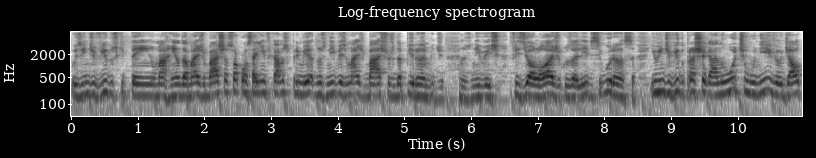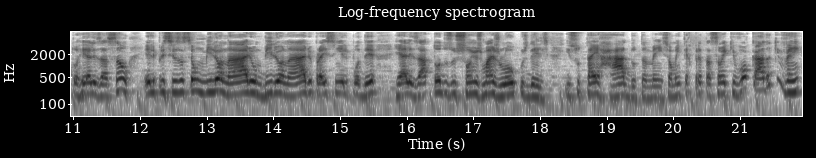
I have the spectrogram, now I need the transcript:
os indivíduos que têm uma renda mais baixa só conseguem ficar nos primeiros, nos níveis mais baixos da pirâmide, nos níveis fisiológicos ali de segurança. E o indivíduo para chegar no último nível de autorrealização, ele precisa ser um milionário, um bilionário para aí sim ele poder realizar todos os sonhos mais loucos deles. Isso está errado também, isso é uma interpretação equivocada que vem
